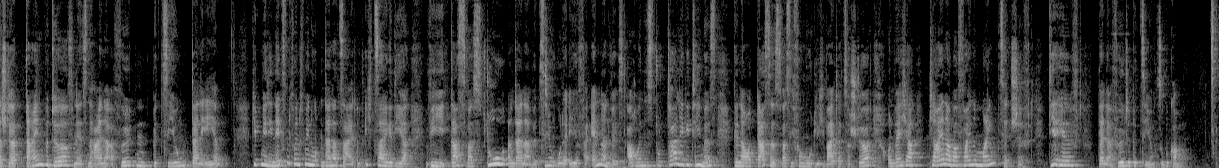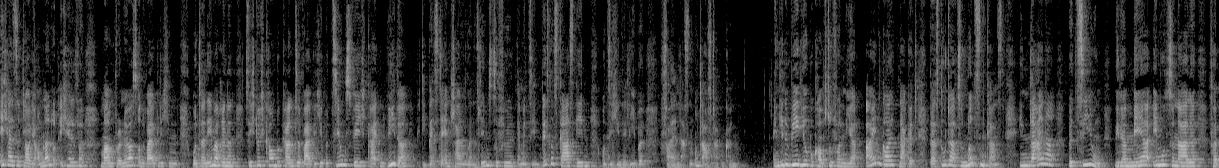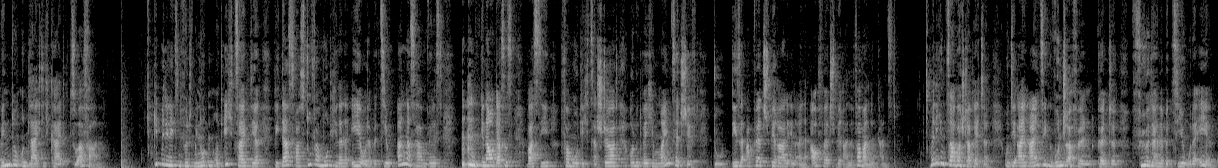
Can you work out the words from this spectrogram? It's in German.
Zerstört dein Bedürfnis nach einer erfüllten Beziehung deine Ehe? Gib mir die nächsten fünf Minuten deiner Zeit und ich zeige dir, wie das, was du an deiner Beziehung oder Ehe verändern willst, auch wenn es total legitim ist, genau das ist, was sie vermutlich weiter zerstört und welcher kleine, aber feine Mindset-Shift dir hilft, deine erfüllte Beziehung zu bekommen. Ich heiße Claudia Omland und ich helfe Mompreneurs und weiblichen Unternehmerinnen, sich durch kaum bekannte weibliche Beziehungsfähigkeiten wieder die beste Entscheidung seines Lebens zu fühlen, damit sie im Business Gas geben und sich in der Liebe fallen lassen und auftanken können. In jedem Video bekommst du von mir ein Goldnugget, das du dazu nutzen kannst, in deiner Beziehung wieder mehr emotionale Verbindung und Leichtigkeit zu erfahren. Gib mir die nächsten fünf Minuten und ich zeige dir, wie das, was du vermutlich in deiner Ehe oder Beziehung anders haben willst, genau das ist, was sie vermutlich zerstört und mit welchem Mindset-Shift du diese Abwärtsspirale in eine Aufwärtsspirale verwandeln kannst. Wenn ich einen Zauberstab hätte und dir einen einzigen Wunsch erfüllen könnte für deine Beziehung oder Ehe,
